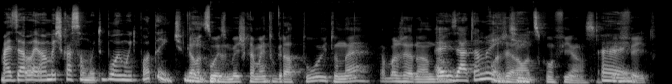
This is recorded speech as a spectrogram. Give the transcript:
Mas ela é uma medicação muito boa e muito potente. Aquela mesmo. coisa, medicamento gratuito, né? Acaba gerando. É, exatamente. Pode gerar uma desconfiança. É. Perfeito.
